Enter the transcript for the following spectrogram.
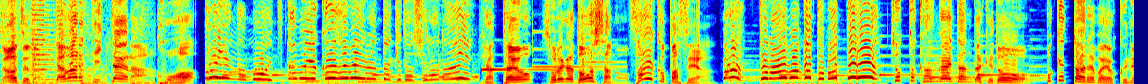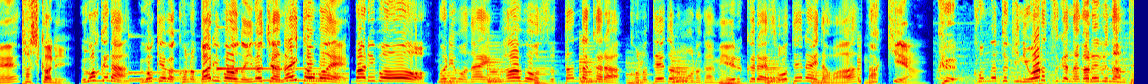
なぜだ？黙れって言ったよな。怖っンがもう5日も行方不明なんだけど知らない？やったよ。それがどうしたの？サイコパスやん。あドラえもんが止まってる。ちょっと考えたんだけどポケットあればよくね？確かに。動くな。動けばこのバリボーの命はないと思え。バリボー。無理もない。ハーブを吸ったんだからこの程度のものが見えるくらい想定内だわ。マッキーやん。くこんな時にワルツが流れるなんて。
